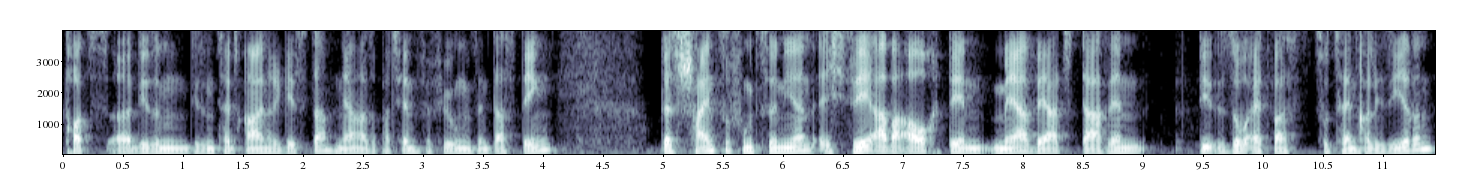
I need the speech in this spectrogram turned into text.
trotz äh, diesem, diesem zentralen Register. Ja, also Patientenverfügungen sind das Ding. Das scheint zu funktionieren. Ich sehe aber auch den Mehrwert darin, die, so etwas zu zentralisieren.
